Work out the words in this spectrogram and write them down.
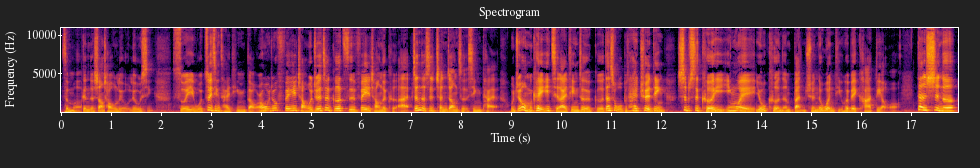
怎么跟得上潮流流行，所以我最近才听到，然后我就非常，我觉得这歌词非常的可爱，真的是成长者心态。我觉得我们可以一起来听这个歌，但是我不太确定是不是可以，因为有可能版权的问题会被卡掉哦。但是呢，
